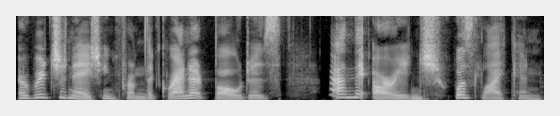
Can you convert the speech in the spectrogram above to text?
originating from the granite boulders, and the orange was lichen.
